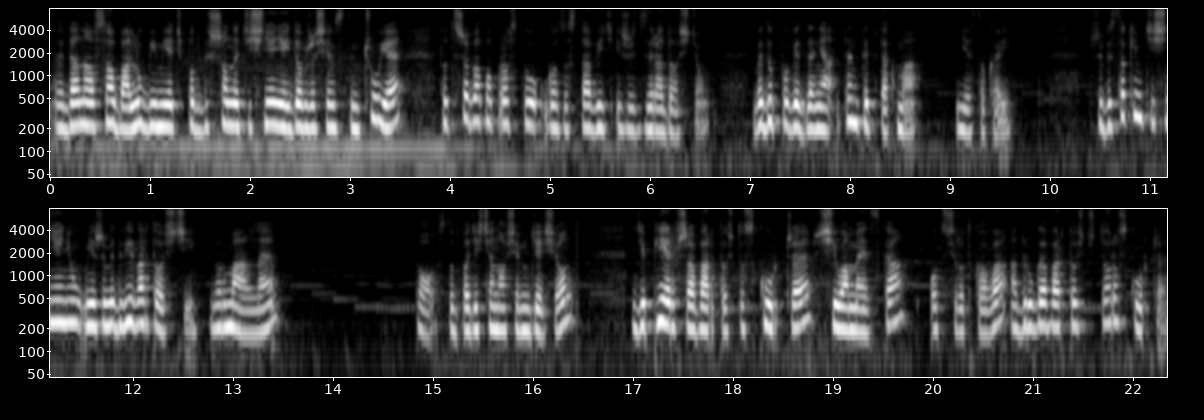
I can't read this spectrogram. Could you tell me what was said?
e, dana osoba lubi mieć podwyższone ciśnienie i dobrze się z tym czuje, to trzeba po prostu go zostawić i żyć z radością. Według powiedzenia ten typ tak ma i jest ok. Przy wysokim ciśnieniu mierzymy dwie wartości. Normalne to 120 na 80, gdzie pierwsza wartość to skurcze, siła męska, odśrodkowa, a druga wartość to rozkurcze,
